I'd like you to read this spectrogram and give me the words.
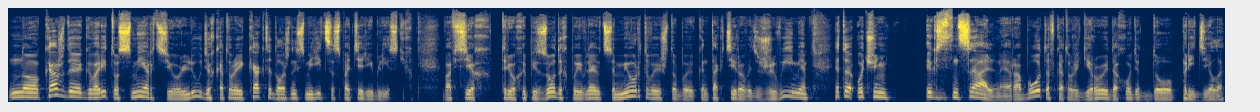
но каждая говорит о смерти, о людях, которые как-то должны смириться с потерей близких. Во всех трех эпизодах появляются мертвые, чтобы контактировать с живыми. Это очень экзистенциальная работа, в которой герои доходят до предела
